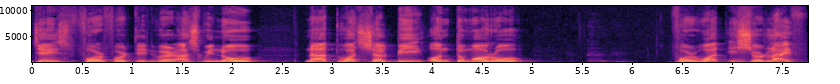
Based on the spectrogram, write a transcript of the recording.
James 4:14 Whereas we know not what shall be on tomorrow, for what is your life?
